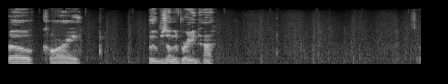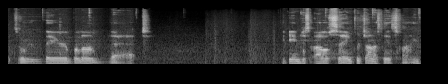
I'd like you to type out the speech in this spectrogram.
Oh, Corey. Boobs on the brain, huh? So it's over there below that. The game just auto-saved, which honestly is fine.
